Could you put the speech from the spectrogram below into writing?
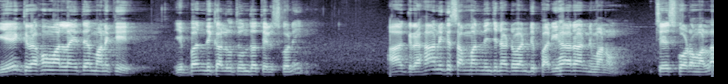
ఏ గ్రహం వల్ల అయితే మనకి ఇబ్బంది కలుగుతుందో తెలుసుకొని ఆ గ్రహానికి సంబంధించినటువంటి పరిహారాన్ని మనం చేసుకోవడం వల్ల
